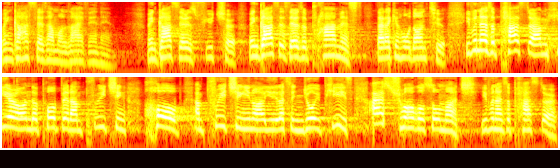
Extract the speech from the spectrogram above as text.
When God says I'm alive in Him. When God says there's future. When God says there's a promise that I can hold on to. Even as a pastor, I'm here on the pulpit, I'm preaching hope, I'm preaching, you know, let's enjoy peace. I struggle so much, even as a pastor,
